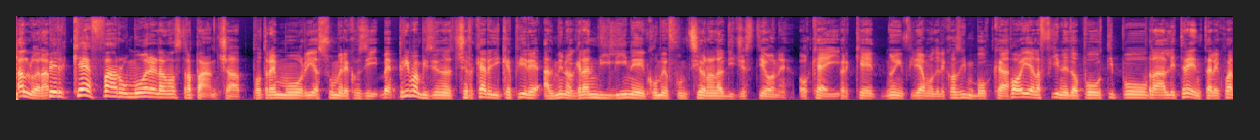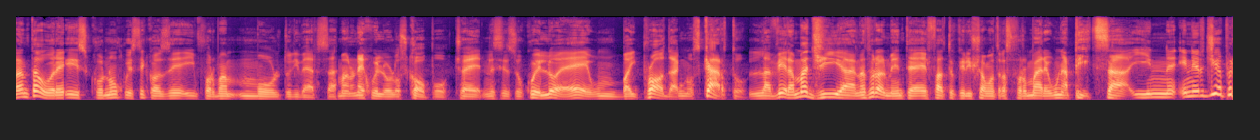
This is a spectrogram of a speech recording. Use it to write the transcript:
Allora, perché fa rumore la nostra pancia? Potremmo riassumere così. Beh, prima bisogna cercare di capire almeno a grandi linee come funziona la digestione, ok? Perché noi infiliamo delle cose in bocca, poi alla fine, dopo tipo tra le 30 e le 40 ore, escono queste cose in forma molto diversa. Ma non è quello lo scopo, cioè, nel senso, quello è un byproduct, uno scarto. La vera magia, naturalmente, è il fatto che riusciamo a trasformare una pizza in energia per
